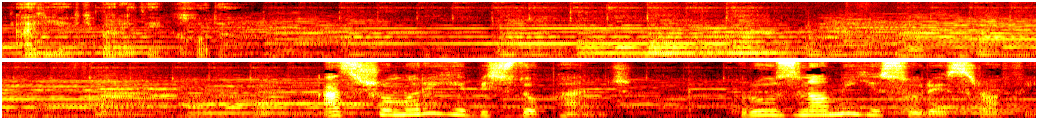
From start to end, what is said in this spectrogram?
علی اکبر خدا از شماره 25 روزنامه سور اسرافی.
